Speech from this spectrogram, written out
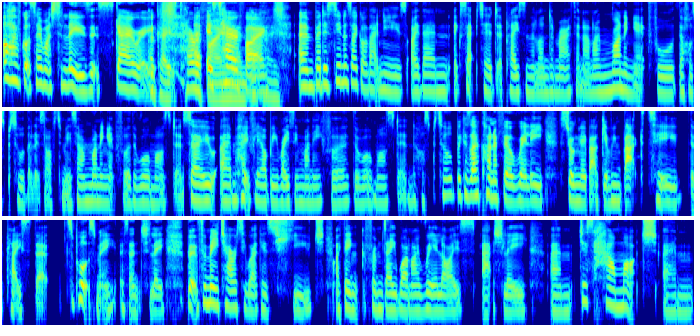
oh, I've got so much to lose. It's scary. Okay, it's terrifying. it's terrifying. Um, but as soon as I got that news, I then accepted a place in the London Marathon and I'm running it for the hospital that looks after me. So I'm running it for the Royal Marsden. So um, hopefully I'll be raising money for the Royal Marsden Hospital because I kind of feel really strongly about giving back to the place that supports me essentially. But for me, charity work is huge. I think from day one, I realised actually um, just how much um,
